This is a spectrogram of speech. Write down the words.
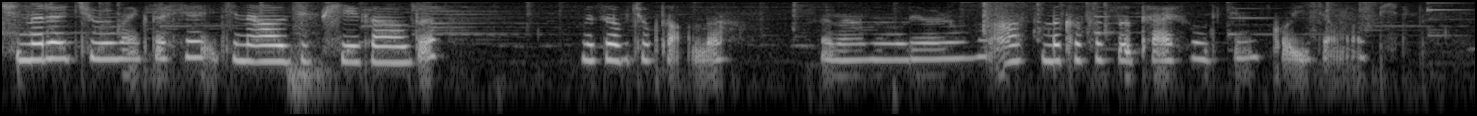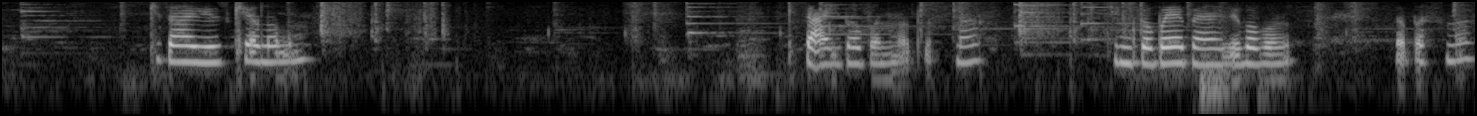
Şunları açıyorum arkadaşlar. İçine azıcık bir şey kaldı. Mesela bu çok tatlı. Hemen alıyorum. Aslında kafası ters olduğu için koyacağım almıştım. Güzel gözüküyor alalım. Güzel babanın odasına. Çünkü babaya benziyor babamız. Babasına.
